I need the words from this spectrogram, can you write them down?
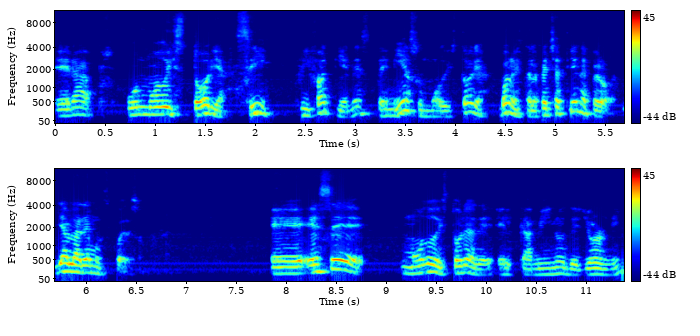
era pues, un modo historia, sí. FIFA tienes, tenía su modo historia. Bueno, hasta la fecha tiene, pero ya hablaremos después de eso. Eh, ese modo de historia de El Camino de Journey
